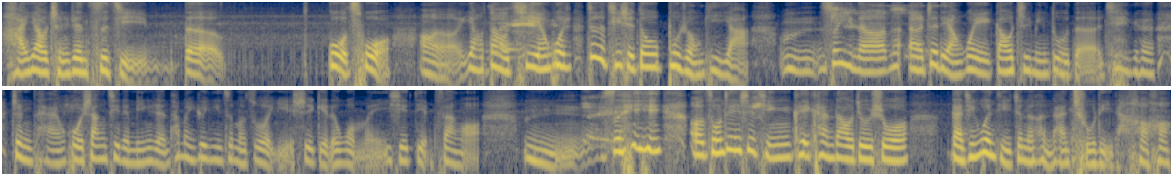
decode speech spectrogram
还要承认自己的过错。呃，要道歉，或者这个其实都不容易呀。嗯，所以呢，呃，这两位高知名度的这个政坛或商界的名人，他们愿意这么做，也是给了我们一些典范哦。嗯，所以呃，从这件事情可以看到，就是说感情问题真的很难处理的。哈哈。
